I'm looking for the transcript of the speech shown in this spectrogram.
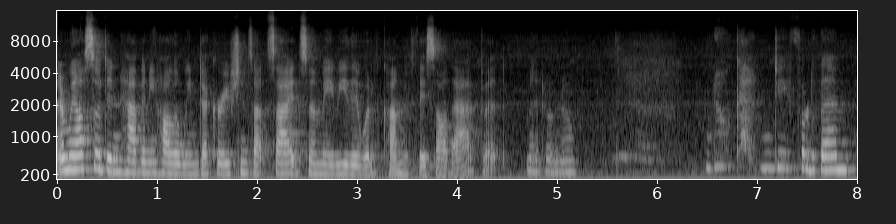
And we also didn't have any Halloween decorations outside, so maybe they would have come if they saw that, but I don't know. No candy for them.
